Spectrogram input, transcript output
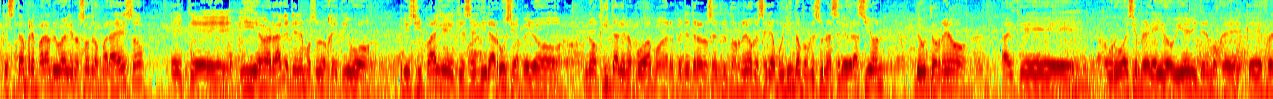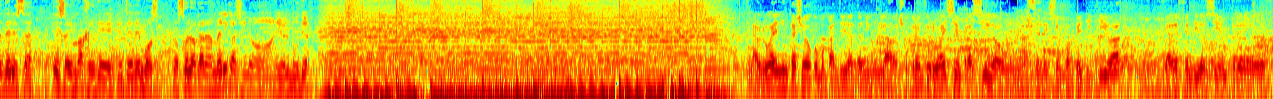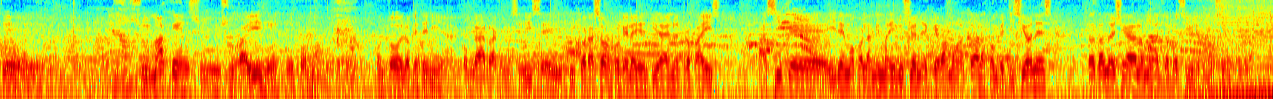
que se están preparando igual que nosotros para eso. Este, y es verdad que tenemos un objetivo principal que, es el de ir a Rusia, pero no quita que no podamos de repente traernos este torneo, que sería muy lindo porque es una celebración de un torneo al que a Uruguay siempre le ha ido bien y tenemos que, defender esa, esa imagen que tenemos no solo acá en América, sino a nivel mundial. La Uruguay nunca llegó como candidato a ningún lado. Yo creo que Uruguay siempre ha sido una selección competitiva que ha defendido siempre este, su imagen, su, país este, con, con, todo lo que tenía, con garra, como se dice, y, corazón, porque es la identidad de nuestro país. Así que iremos con las mismas ilusiones que vamos a todas las competiciones, tratando de llegar a lo más alto posible, como siempre.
